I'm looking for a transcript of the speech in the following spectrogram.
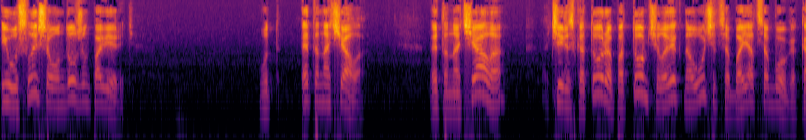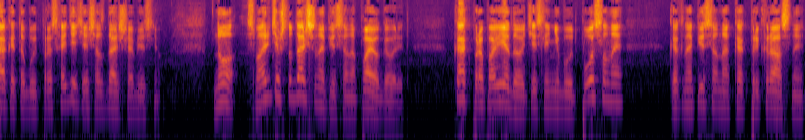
И услышав, он должен поверить. Вот это начало. Это начало, через которое потом человек научится бояться Бога. Как это будет происходить, я сейчас дальше объясню. Но смотрите, что дальше написано. Павел говорит, как проповедовать, если не будут посланы, как написано, как прекрасны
